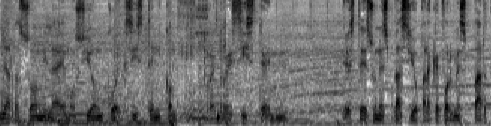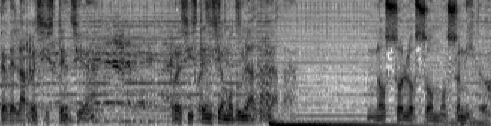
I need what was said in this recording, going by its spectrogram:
La razón y la emoción coexisten y con resisten. Este es un espacio para que formes parte de la resistencia. Resistencia modulada. No solo somos sonido.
